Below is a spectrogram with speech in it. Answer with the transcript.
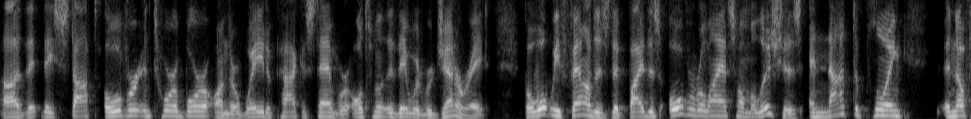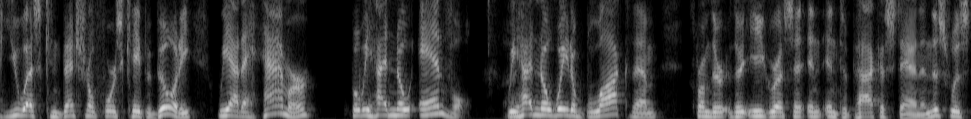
Uh, they, they stopped over in Tora Bora on their way to Pakistan, where ultimately they would regenerate. But what we found is that by this over reliance on militias and not deploying enough U.S. conventional force capability, we had a hammer, but we had no anvil. We had no way to block them from their, their egress in, in, into Pakistan. And this was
